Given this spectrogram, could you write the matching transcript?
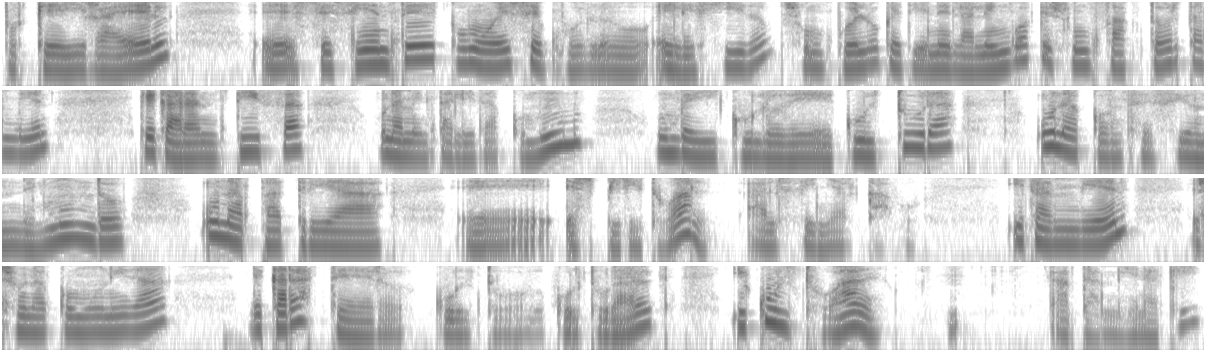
porque Israel eh, se siente como ese pueblo elegido, es un pueblo que tiene la lengua, que es un factor también que garantiza una mentalidad común, un vehículo de cultura, una concepción del mundo, una patria eh, espiritual, al fin y al cabo. Y también es una comunidad de carácter cultural y cultural. Ah, también aquí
